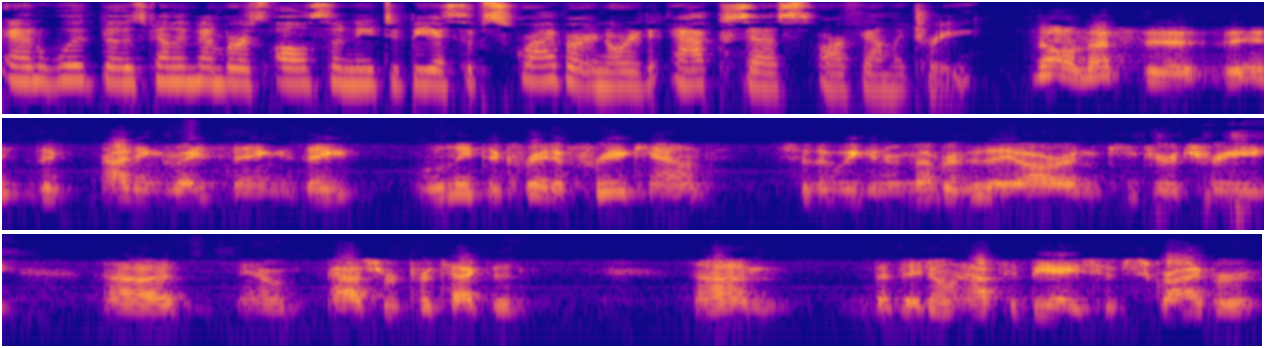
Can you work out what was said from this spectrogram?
And would those family members also need to be a subscriber in order to access our family tree? No, and that's the, the, the I think, great thing. They will need to create a free account so that we can remember who they are and keep your tree uh, you know, password protected. Um, but they don't have to be a subscriber.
